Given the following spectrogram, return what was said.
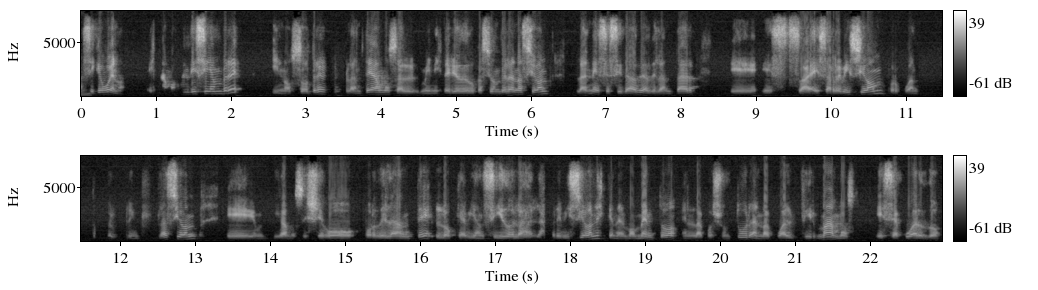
Así que bueno, estamos en diciembre y nosotros planteamos al Ministerio de Educación de la Nación la necesidad de adelantar eh, esa, esa revisión por cuanto la inflación, eh, digamos, se llevó por delante lo que habían sido las previsiones que en el momento, en la coyuntura en la cual firmamos ese acuerdo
